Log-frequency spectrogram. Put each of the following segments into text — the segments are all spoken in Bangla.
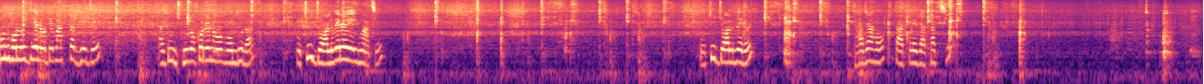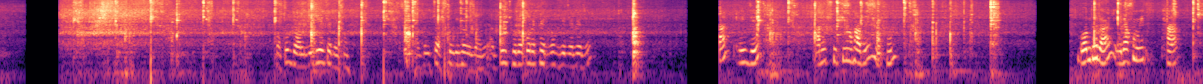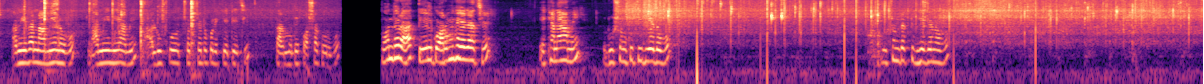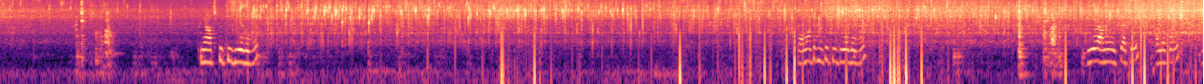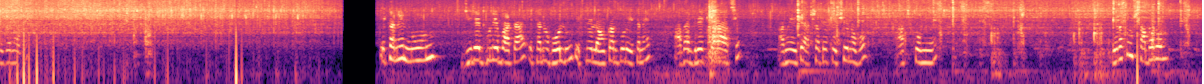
নুন, হলুদ দিয়ে লোটে মাছটা ভেজে একদম ঝুড়ো করে নেব বন্ধুরা। প্রচুর জল বেরোয় এই মাছে। প্রচুর জল বেরোয়। ভাজা হোক, তারপরে দেখাচ্ছি। কত জল বেরিয়েছে দেখুন। একদম চচ্চড়ি হয়ে যাবে। একদম ঝুড়ো করে ফেলব, ভেজে ভেজে এই যে আরও শুকনো হবে, দেখুন। বন্ধুরা, এরকমই থাক। আমি এবার নামিয়ে নেব। নামিয়ে নিয়ে আমি আলু ছোট ছোট করে কেটেছি, তার মধ্যে কষা করব। বন্ধুরা, তেল গরম হয়ে গেছে। এখানে আমি রসুন কুচি দিয়ে দেবো। রসুনটা একটু ভেজে নেব। পেঁয়াজ কুচি দিয়ে দেবো টমেটো কুচি দিয়ে দেবো। দিয়ে আমি এটাকে ভালো করে ভেজে নেব। এখানে নুন, জিরে, ধনে বাটা, এখানে হলুদ, এখানে লঙ্কার গুঁড়ো, এখানে আদা গ্রেট করা আছে। আমি এটা একসাথে কষিয়ে নেব, আঁচ কমিয়ে। যেরকম সাধারণ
